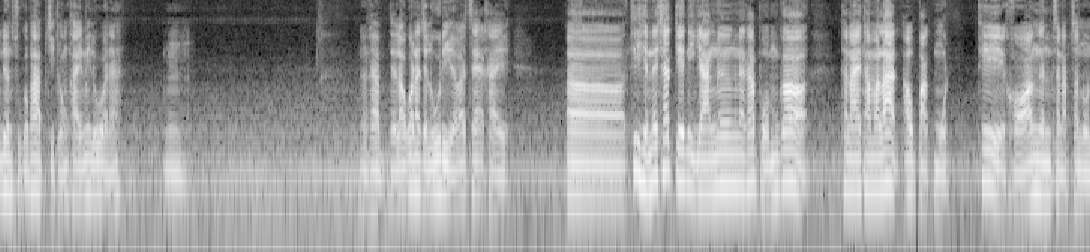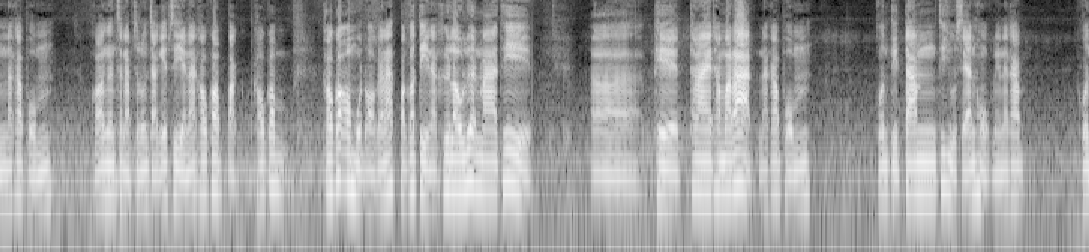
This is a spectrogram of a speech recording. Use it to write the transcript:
เรื่องสุขภาพจิตของใครไม่รู้อะนะ อืม นะครับ แต่เราก็น่าจะรู้ดีแล้วว่าแซะใคร เอ่อที่เห็นได้ชัดเจนอีกอย่างหนึ่งนะครับ ผมก็ทนายธรรมราชเอาปักหมุดที่ขอเงินสนับสนุนนะครับ ผมขอเงินสนับสนุนจาก FC อะนะเขาก็ปักเขาก็เขาก็เอาหมุดออกนะ ปกตินะคือเราเลื่อนมาที่ เพจทนายธรรมราชนะครับ ผมคนติดตามที่อยู่แสนหกเนี่ยนะครับ คน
